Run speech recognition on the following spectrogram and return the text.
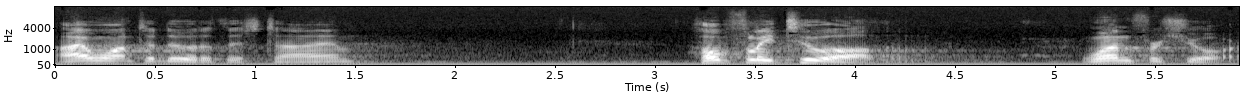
I want to do it at this time. Hopefully, two of them, one for sure.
